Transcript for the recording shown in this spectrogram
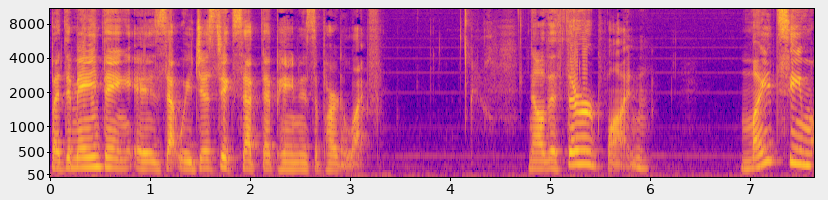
But the main thing is that we just accept that pain is a part of life. Now, the third one might seem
